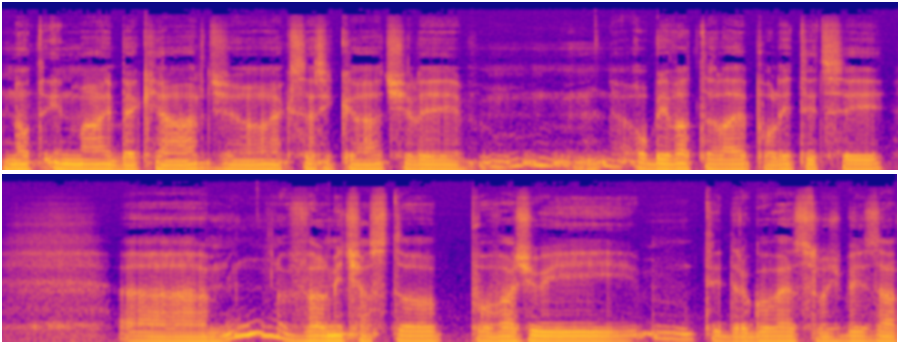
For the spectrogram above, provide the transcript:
not in my backyard, že jo, jak se říká, čili obyvatelé, politici velmi často považují ty drogové služby za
